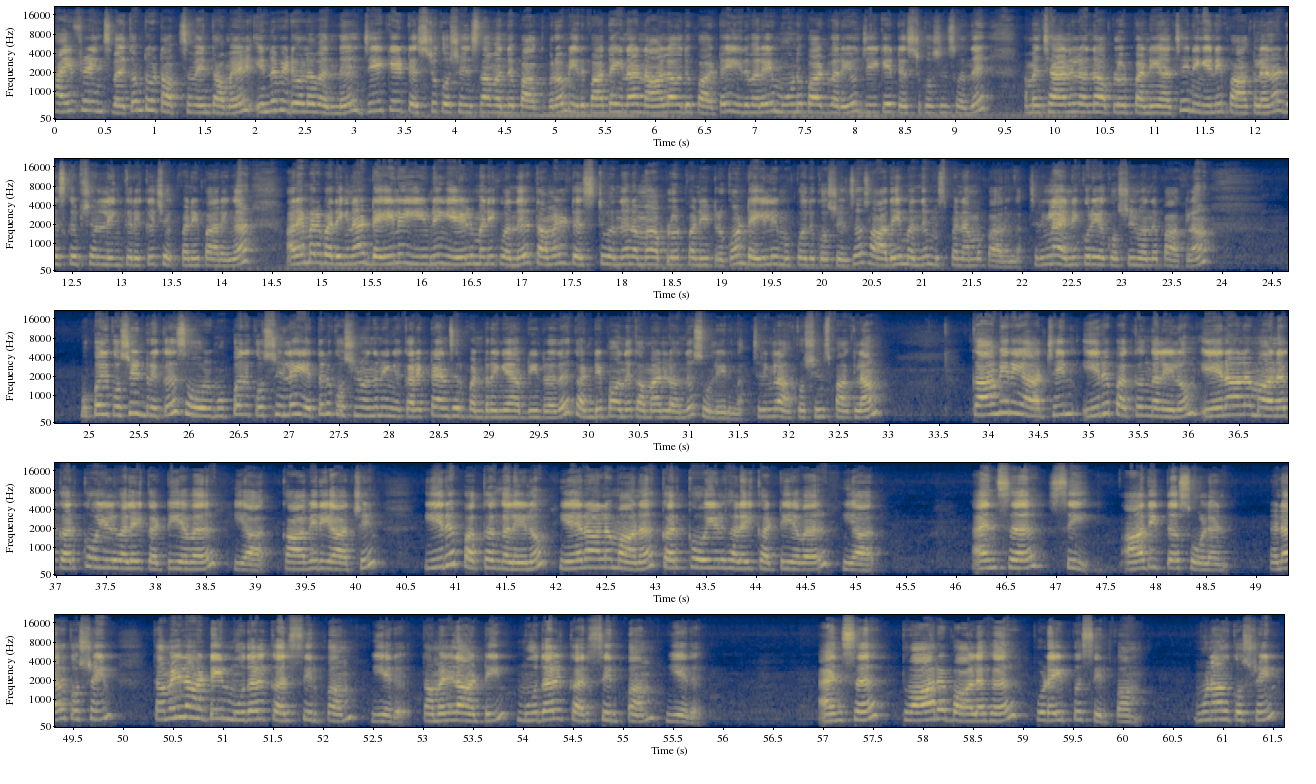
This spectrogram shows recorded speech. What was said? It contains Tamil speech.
Hi friends welcome to top seven Tamil இந்த வீடியோவில் வந்து ஜிகே டெஸ்ட் கொஷின்ஸ் தான் வந்து பார்க்க போகிறோம் இது பார்த்தீங்கன்னா நாலாவது பாட்டு. இதுவரை மூணு பார்ட் வரையும் ஜிகே டெஸ்ட் கொஷின்ஸ் வந்து நம்ம சேனல் வந்து அப்லோட் பண்ணியாச்சு. நீங்கள் இனி பார்க்கலன்னா டிஸ்கிரிப்ஷன் லிங்க் இருக்குது செக் பண்ணி பாருங்கள் அதே மாதிரி பார்த்தீங்கன்னா டெய்லி ஈவினிங் ஏழு மணிக்கு வந்து தமிழ் டெஸ்ட் வந்து நம்ம அப்லோட் பண்ணிகிட்ருக்கோம் இருக்கோம். டெய்லி முப்பது கொஸ்டின்ஸும் ஸோ அதையும் வந்து மிஸ் பண்ணாமல் பாருங்கள் சரிங்களா? இன்றைக்குரிய கொஸ்டின் வந்து பார்க்கலாம். முப்பது கொஸ்டின் இருக்குது ஸோ முப்பது கொஸ்டினில் எத்தனை கொஸ்டின் வந்து நீங்கள் கரெக்டாக ஆன்சர் பண்ணுறீங்க அப்படின்றத கண்டிப்பாக வந்து கமெண்டில் வந்து சொல்லிடுங்க. சரிங்களா? கொஸ்டின்ஸ் பார்க்கலாம். காவிரி ஆற்றின் இரு பக்கங்களிலும் ஏராளமான கற்கோயில்களை கட்டியவர் யார்? காவிரி ஆற்றின் இரு பக்கங்களிலும் ஏராளமான கற்கோயில்களை கட்டியவர் யார்? Answer C Aditha Cholan. ரெண்டாவது கொஸ்டின் தமிழ்நாட்டின் முதல் கற்சிற்பம் எது? தமிழ்நாட்டின் முதல் கற்சிற்பம் எது? ஆன்சர் துவாரபாலகர் புடைப்பு சிற்பம். மூணாவது கொஸ்டின்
